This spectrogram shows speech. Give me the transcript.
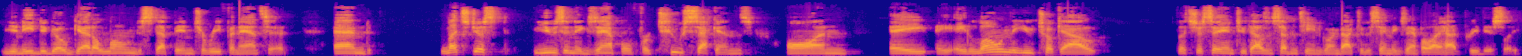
You need to go get a loan to step in to refinance it. And let's just use an example for two seconds on a, a, a loan that you took out, let's just say in 2017, going back to the same example I had previously.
